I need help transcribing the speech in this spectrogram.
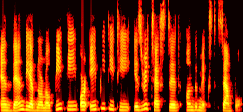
and then the abnormal PT or APTT is retested on the mixed sample.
